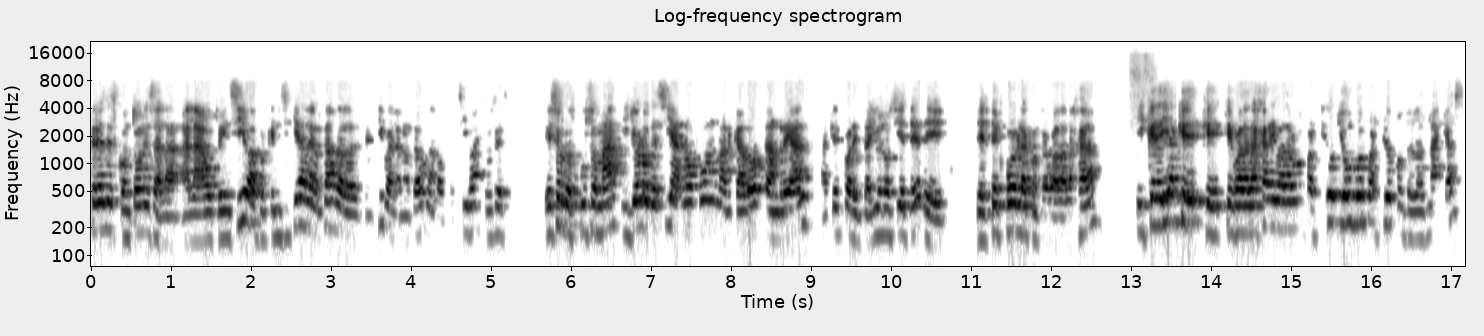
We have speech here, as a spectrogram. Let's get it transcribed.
tres descontones a la, a la ofensiva, porque ni siquiera le anotaron a la defensiva, le anotaron a la ofensiva, entonces eso los puso mal y yo lo decía, no fue un marcador tan real, aquel 41-7 de, del Tec Puebla contra Guadalajara, y creía que, que, que Guadalajara iba a dar un partido, dio un buen partido contra las Blancas,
